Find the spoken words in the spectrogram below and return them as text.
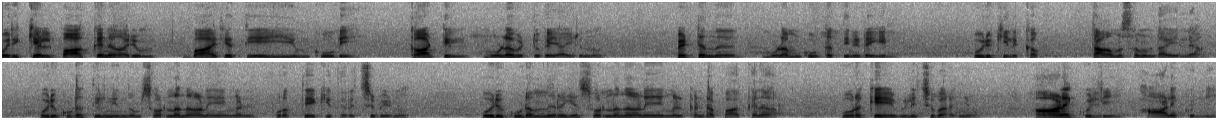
ഒരിക്കൽ പാക്കനാരും ഭാര്യ തേയിയും കൂടി കാട്ടിൽ മുള വെട്ടുകയായിരുന്നു. പെട്ടെന്ന് മുളംകൂട്ടത്തിനിടയിൽ ഒരു കിലുക്കം. താമസമുണ്ടായില്ല, ഒരു കുടത്തിൽ നിന്നും സ്വർണനാണയങ്ങൾ പുറത്തേക്ക് തെറിച്ചു വീണു. ഒരു കുടം നിറയെ സ്വർണനാണയങ്ങൾ കണ്ട പാക്കനാർ ഉറക്കെ വിളിച്ചു പറഞ്ഞു ആളെക്കൊല്ലി, ആളെക്കൊല്ലി.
